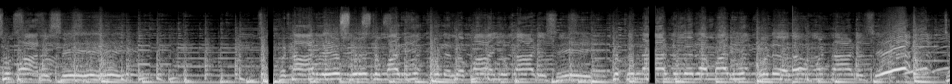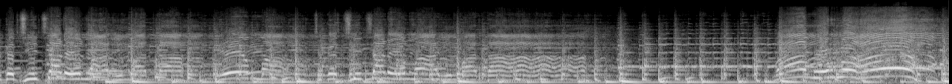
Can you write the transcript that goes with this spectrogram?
સુભાર છે. દુઃખના સૂરજ મારી ખોડલ માં યુગાડશે દુઃખના ડુંગરા મારી ખોડલ મટાડશે જગજી જીતાડે મારી માતા. હે માં જગજી જીતાડે મારી માતા. વાહ મોરલો હા!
